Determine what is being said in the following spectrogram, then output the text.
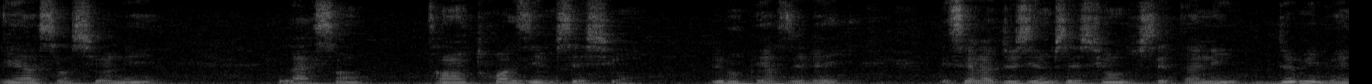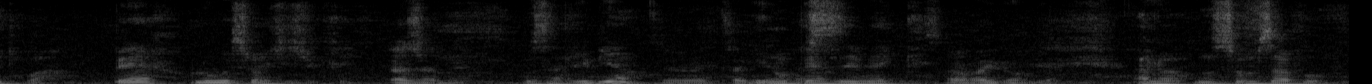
et ascensionner la 133e session de nos pères évêques. Et c'est la deuxième session de cette année 2023. Père, loué soit Jésus-Christ. À jamais. Vous allez bien? Très Et bien. nos pères évêques? Ça va, ils vont bien. Alors, nous sommes à vous. «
